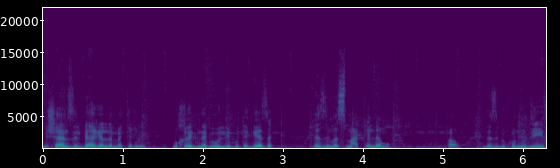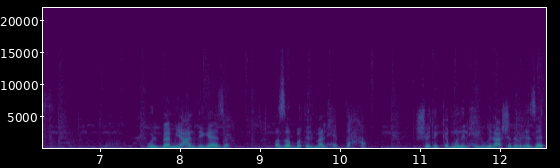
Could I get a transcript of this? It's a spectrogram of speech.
مش هنزل بيها غير لما تغلي. مخرجنا بيقول لي بوتجازك لازم أسمع كلامه. آه. لازم يكون نظيف والبامية عندي جاهزة. أظبط الملح بتاعها. شوية الكمون الحلوين عشان الغازات.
